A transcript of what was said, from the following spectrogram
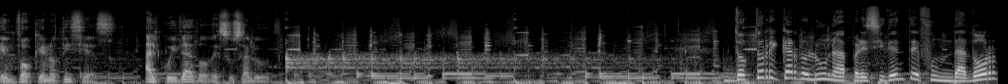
Enfoque Noticias, al cuidado de su salud. Doctor Ricardo Luna, presidente fundador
